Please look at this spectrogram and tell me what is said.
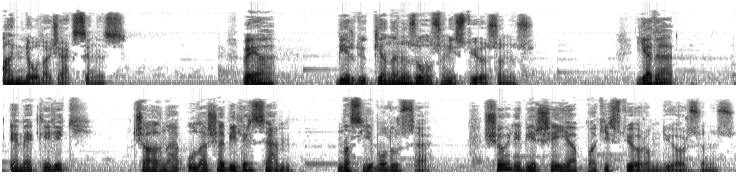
Anne olacaksınız. Veya bir dükkanınız olsun istiyorsunuz. Ya da emeklilik çağına ulaşabilirsem, nasip olursa, şöyle bir şey yapmak istiyorum diyorsunuz.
